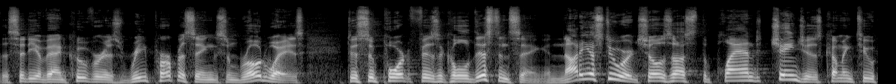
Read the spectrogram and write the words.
The city of Vancouver is repurposing some roadways to support physical distancing, and Nadia Stewart shows us the planned changes coming to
